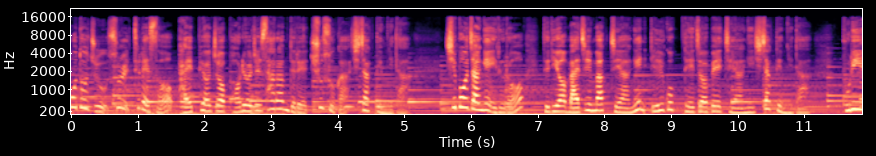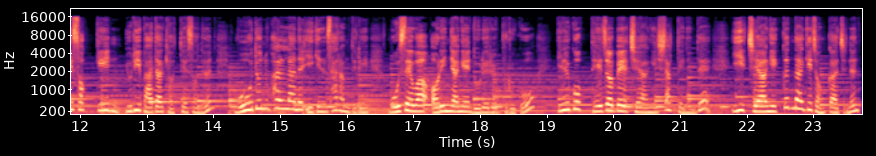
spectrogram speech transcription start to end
포도주 술 틀에서 밟혀져 버려질 사람들의 추수가 시작됩니다. 15장에 이르러 드디어 마지막 재앙인 일곱 대접의 재앙이 시작됩니다. 불이 섞인 유리바다 곁에서는 모든 환란을 이긴 사람들이 모세와 어린 양의 노래를 부르고 일곱 대접의 재앙이 시작되는데 이 재앙이 끝나기 전까지는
